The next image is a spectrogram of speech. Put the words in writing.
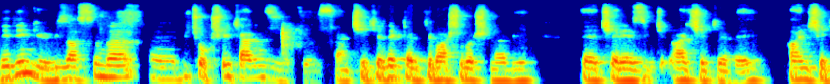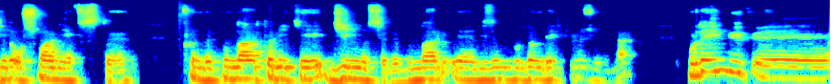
dediğim gibi biz aslında e, birçok şeyi kendimiz üretiyoruz. Yani çekirdek tabii ki başlı başına bir e, çerezlik ay çekirdeği. Aynı şekilde Osmaniye fıstığı, fındık. Bunlar tabii ki cin mısırı. Bunlar e, bizim burada ürettiğimiz ürünler. Burada en büyük e,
